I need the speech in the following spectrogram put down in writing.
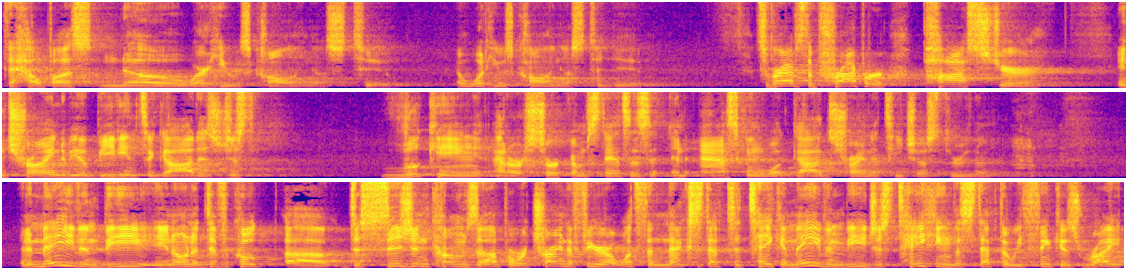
to help us know where He was calling us to and what He was calling us to do. So perhaps the proper posture in trying to be obedient to God is just looking at our circumstances and asking what God's trying to teach us through them. And it may even be, you know, when a difficult uh, decision comes up or we're trying to figure out what's the next step to take, it may even be just taking the step that we think is right,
